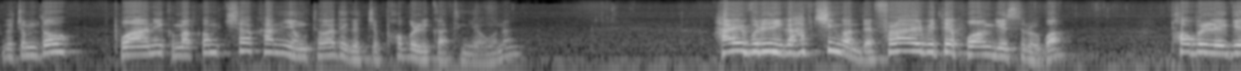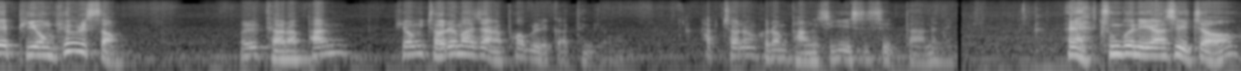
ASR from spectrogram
이거 좀 더 보안이 그만큼 취약한 형태가 되겠죠. 퍼블릭 같은 경우는. 하이브리드 이거 합친 건데 프라이빗의 보안 기술과 퍼블릭의 비용 효율성을 결합한 비용이 저렴하잖아. 퍼블릭 같은 경우. 합쳐는 그런 방식이 있을 수 있다는 얘기. 네, 충분히 이해할 수 있죠.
